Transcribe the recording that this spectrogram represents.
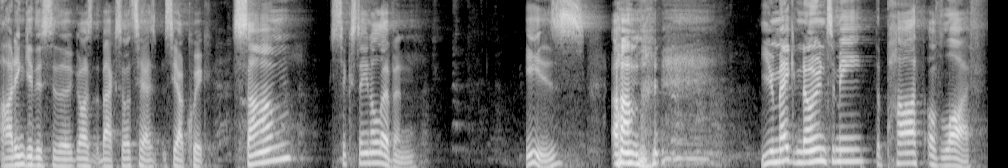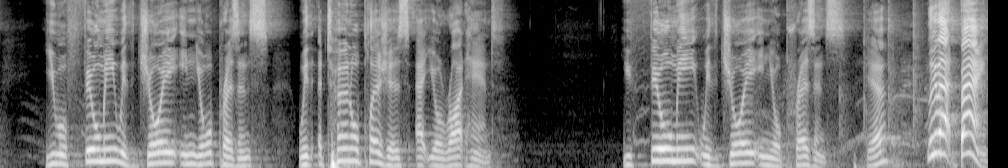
oh, I didn't give this to the guys at the back, so let's see how, see how quick. Psalm 16:11 is, um, "You make known to me the path of life. You will fill me with joy in your presence, with eternal pleasures at your right hand." You fill me with joy in your presence. Yeah? Look at that. Bang.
